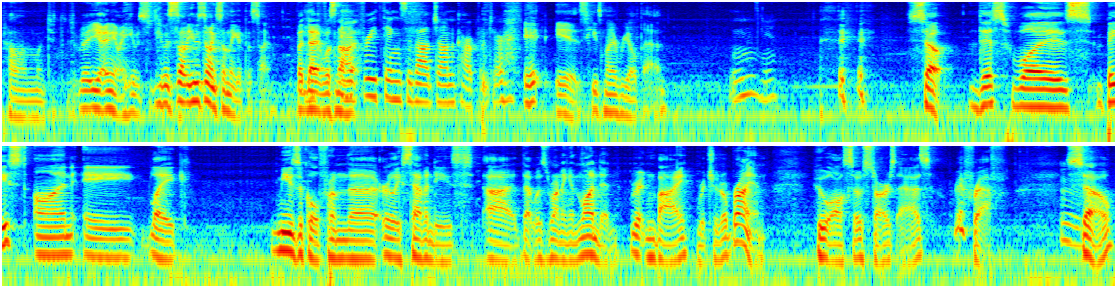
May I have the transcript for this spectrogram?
Pelham. one, two, three. Yeah, anyway, he was he was he was doing something at this time, but that was not. Everything's about John Carpenter. It is. He's my real dad. Mm, yeah. So this was based on a like musical from the early '70s uh, that was running in London, written by Richard O'Brien, who also stars as Riff Raff. So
